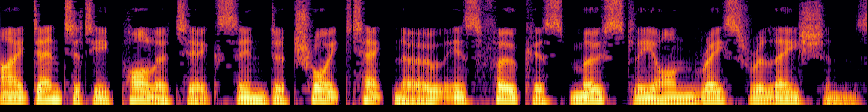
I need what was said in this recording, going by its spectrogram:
Identity politics in Detroit techno is focused mostly on race relations.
